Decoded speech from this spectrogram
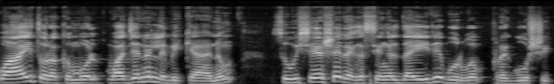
വായി തുറക്കുമ്പോൾ വചനം ലഭിക്കാനും സുവിശേഷ രഹസ്യങ്ങൾ ധൈര്യപൂർവം പ്രഘോഷി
